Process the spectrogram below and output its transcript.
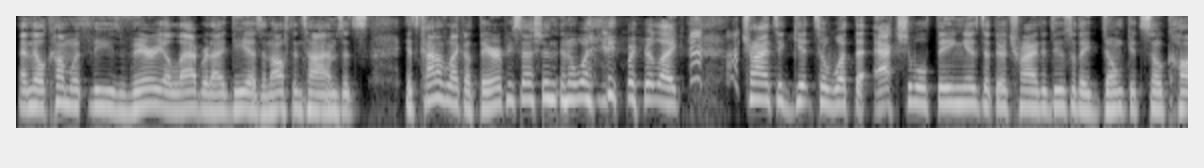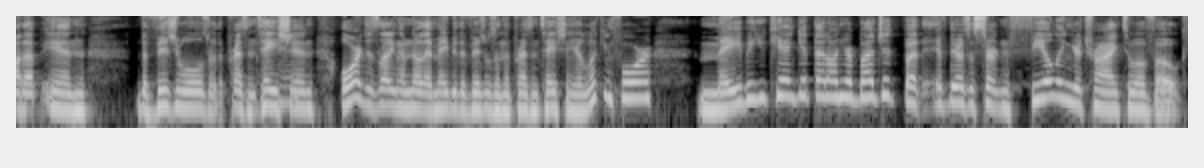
And they'll come with these very elaborate ideas. And oftentimes it's, it's kind of like a therapy session in a way where you're like trying to get to what the actual thing is that they're trying to do so they don't get so caught up in the visuals or the presentation mm-hmm. or just letting them know that maybe the visuals and the presentation you're looking for Maybe you can't get that on your budget, but if there's a certain feeling you're trying to evoke,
